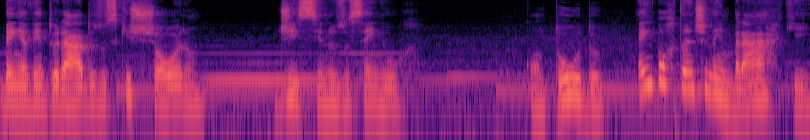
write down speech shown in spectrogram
Bem-aventurados os que choram, disse-nos o Senhor. Contudo, é importante lembrar que,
